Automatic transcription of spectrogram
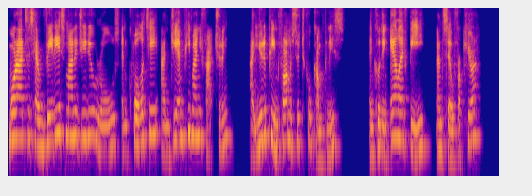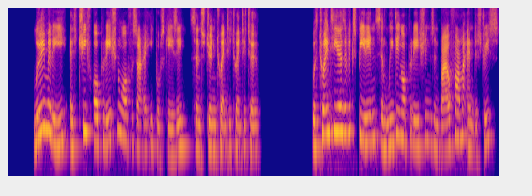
Morad has held various managerial roles in quality and GMP manufacturing at European pharmaceutical companies, including LFB and Cell4Cure. Louis Marie is Chief Operational Officer at Yposkesi since June 2022. With 20 years of experience in leading operations in biopharma industries,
